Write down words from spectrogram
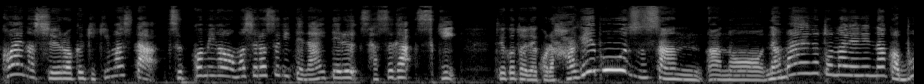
声の収録聞きました。ツッコミが面白すぎて泣いてる。さすが好き。ということで、これ、ハゲ坊主さん、あの、名前の隣になんか坊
